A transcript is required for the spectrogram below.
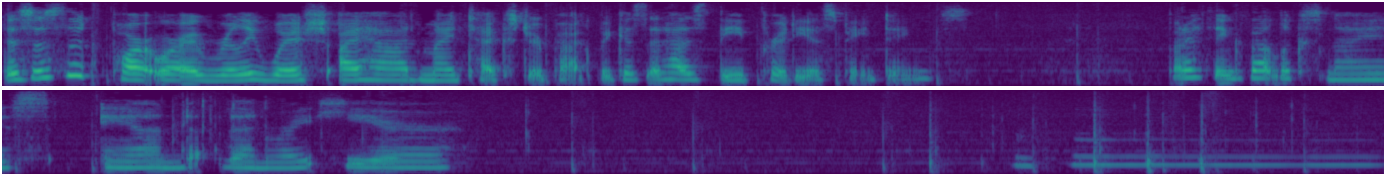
This is the part where I really wish I had my texture pack because it has the prettiest paintings. But I think that looks nice. And then right here. Mhm.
